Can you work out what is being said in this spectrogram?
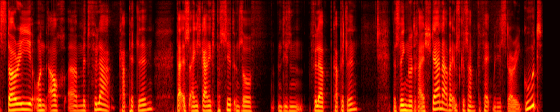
Story und auch äh, mit Füllerkapiteln. Da ist eigentlich gar nichts passiert in so in diesen Füllerkapiteln. Deswegen nur drei Sterne, aber insgesamt gefällt mir die Story gut.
